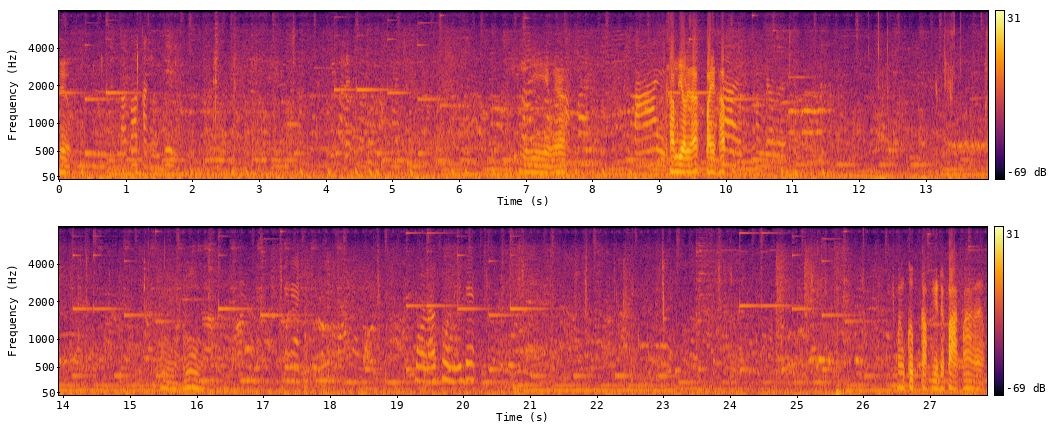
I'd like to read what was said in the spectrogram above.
นี่อืมแล้วก็ตักน้ำจิ้มนี่ไงตายคำเดียวเลยนะไปครับ ใช่ หมดแล้วสูตรนี้เด็ดมันกรึบกรับอยู่ในปากมากเลยอะ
